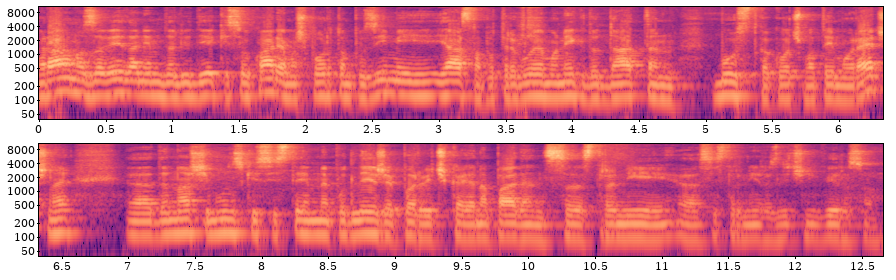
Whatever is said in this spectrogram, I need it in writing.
ravno zavedanjem, da ljudje, ki se ukvarjamo s športom po zimi, jasno potrebujemo nek dodaten boost, kako hočemo temu reči, ne? Eh, da naš imunski sistem ne podleže prvič, ko je napaden s strani, eh, s strani različnih virusov.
